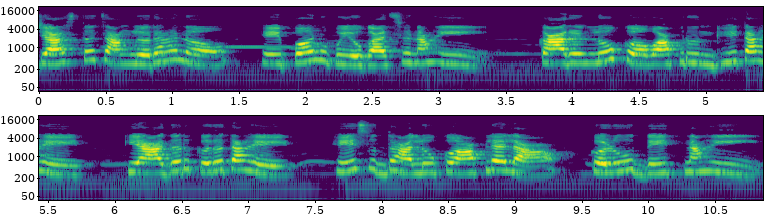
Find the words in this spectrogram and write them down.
जास्त चांगलं राहणं हे पण उपयोगाचं नाही. कारण लोक वापरून घेत आहेत की आदर करत आहेत हे सुद्धा लोक आपल्याला कळू देत नाहीत.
